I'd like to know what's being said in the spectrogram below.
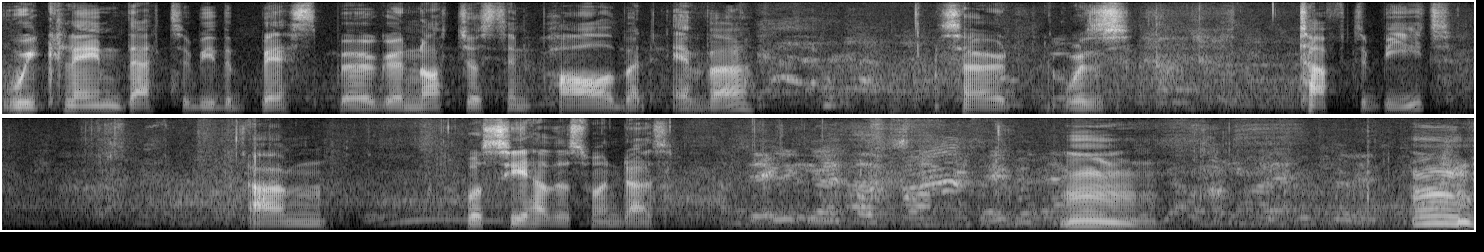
we claimed that to be the best burger, not just in Paarl but ever. So it was tough to beat. Um, We'll see how this one does. Mmm. Mm.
